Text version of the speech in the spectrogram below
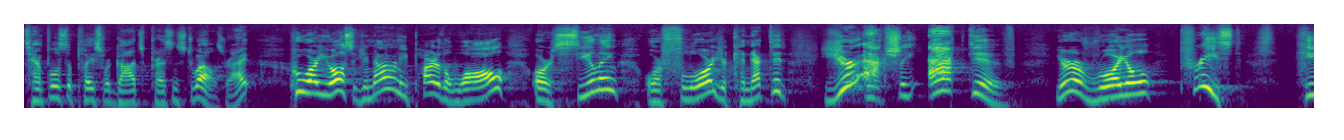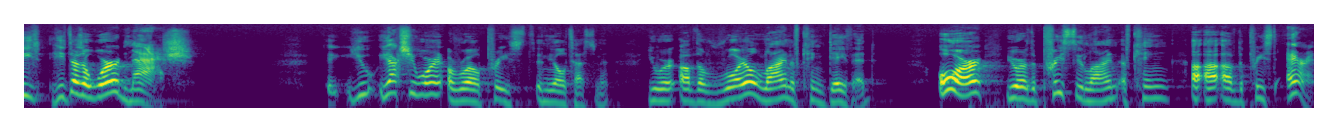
temple is the place where God's presence dwells, right? Who are you also? You're not only part of the wall or ceiling or floor, you're connected, you're actually active. You're a royal priest. He, he does a word mash. You, you actually weren't a royal priest in the Old Testament. You were of the royal line of King David, or you were of the priestly line of King uh, uh of the priest Aaron.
